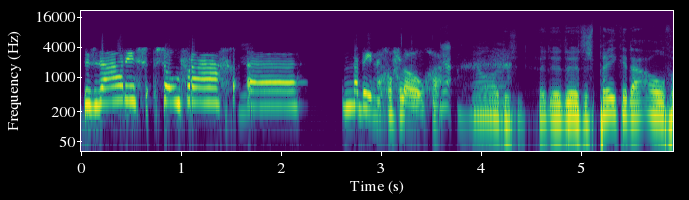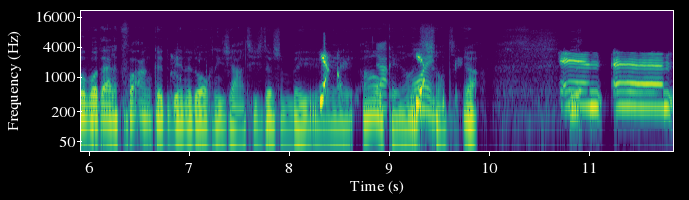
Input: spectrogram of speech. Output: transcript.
Dus daar is zo'n vraag naar binnen gevlogen. oh, dus, de, de, de spreken daarover wordt eigenlijk verankerd binnen de organisaties. Dat is een beetje. Ja. eh, oh, Ja. oké, oh, Ja. interessant. Ja. En ehm,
